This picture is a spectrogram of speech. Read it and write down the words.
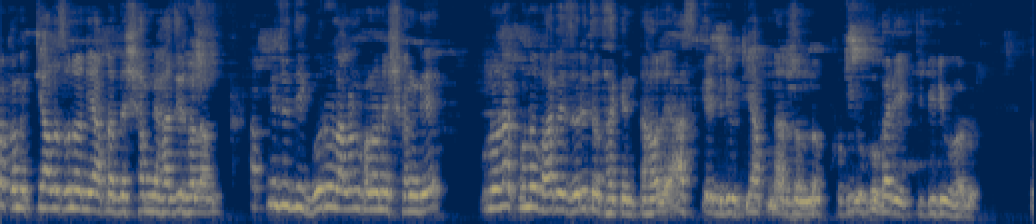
রকম একটি আলোচনা নিয়ে আপনাদের সামনে হাজির হলাম। আপনি যদি গরু লালন পালনের সঙ্গে কোনো না কোনোভাবে জড়িত থাকেন, তাহলে আজকের ভিডিওটি আপনার জন্য খুবই উপকারী একটি ভিডিও হবে। তো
